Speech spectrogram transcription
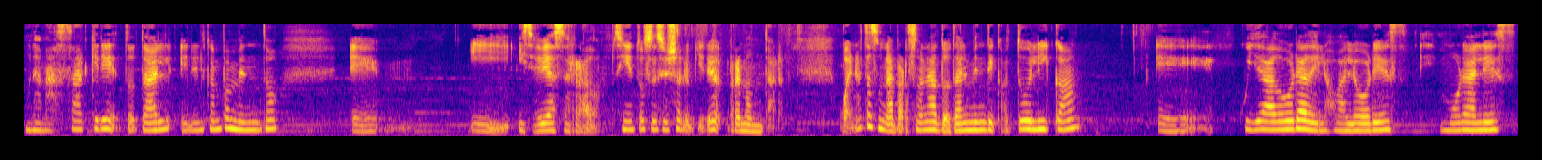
una masacre total en el campamento eh, y, se había cerrado. ¿sí? Entonces ella lo quiere remontar. Bueno, esta es una persona totalmente católica, eh, cuidadora de los valores morales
